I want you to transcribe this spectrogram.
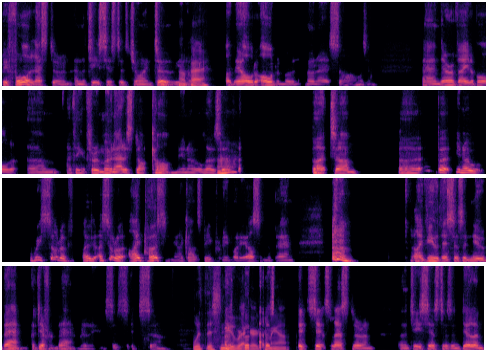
before Lester and, and the T Sisters joined too. okay. Know, the old older Moon, Moonalice songs, and, and they're available, um, I think, through moonalice.com. You know, all those. Uh-huh. But um, uh, but you know, we sort of, I, I sort of, I personally, I can't speak for anybody else in the band. I view this as a new band, a different band, really. It's, it's, it's um, with this new record coming out. It's Since Lester and, and the T Sisters and Dylan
